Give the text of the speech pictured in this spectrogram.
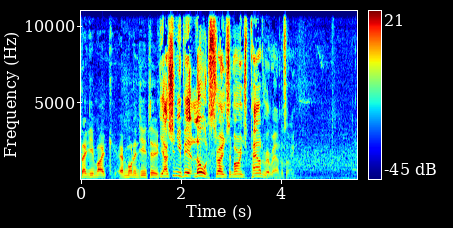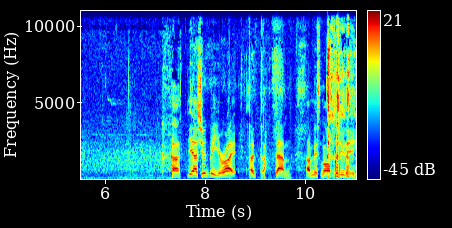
Thank you, Mike. And morning to you too. Yeah, shouldn't you be at Lord's throwing some orange powder around or something? Uh, yeah, I should be. You're right. Uh, damn, I missed my opportunity.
